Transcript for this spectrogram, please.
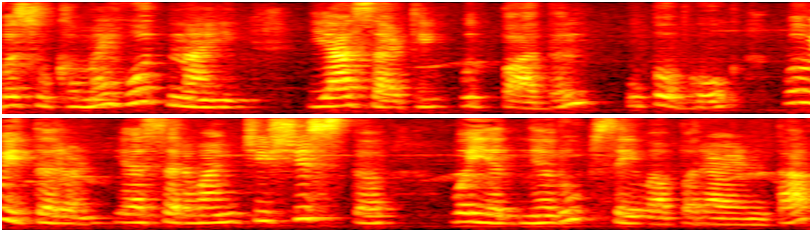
व सुखमय होत नाही. यासाठी उत्पादन उपभोग व वितरण या सर्वांची शिस्त व यज्ञरूप सेवापरायणता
